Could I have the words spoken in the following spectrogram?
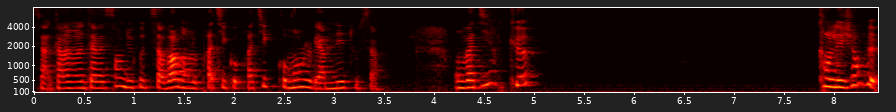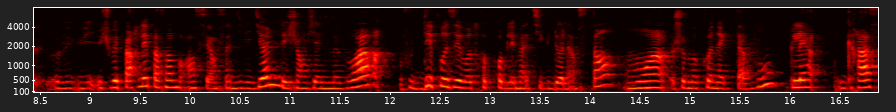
C'est quand même intéressant du coup de savoir dans le pratico-pratique comment je vais amener tout ça. On va dire que quand les gens, je vais parler par exemple en séance individuelle, les gens viennent me voir, vous déposez votre problématique de l'instant, moi je me connecte à vous, grâce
